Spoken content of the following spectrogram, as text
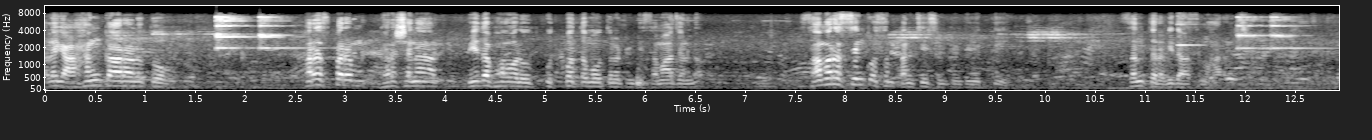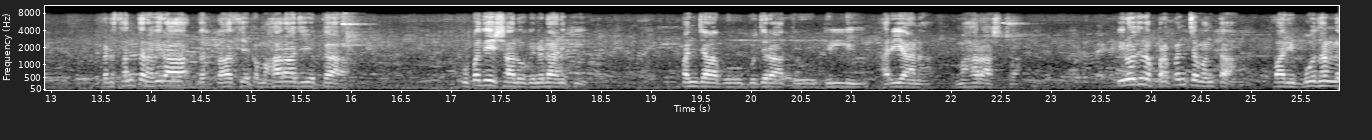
అలాగే అహంకారాలతో పరస్పరం ఘర్షణ భేదభావాలు ఉత్పత్తమవుతున్నటువంటి సమాజంలో సామరస్యం కోసం పనిచేసినటువంటి వ్యక్తి సంత రవిదాస్ మహారాజ్. ఇక్కడ సంత రవిరా దాస్ యొక్క మహారాజు యొక్క ఉపదేశాలు వినడానికి పంజాబు గుజరాత్ ఢిల్లీ హర్యానా మహారాష్ట్ర ఈ రోజున ప్రపంచమంతా వారి బోధనల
